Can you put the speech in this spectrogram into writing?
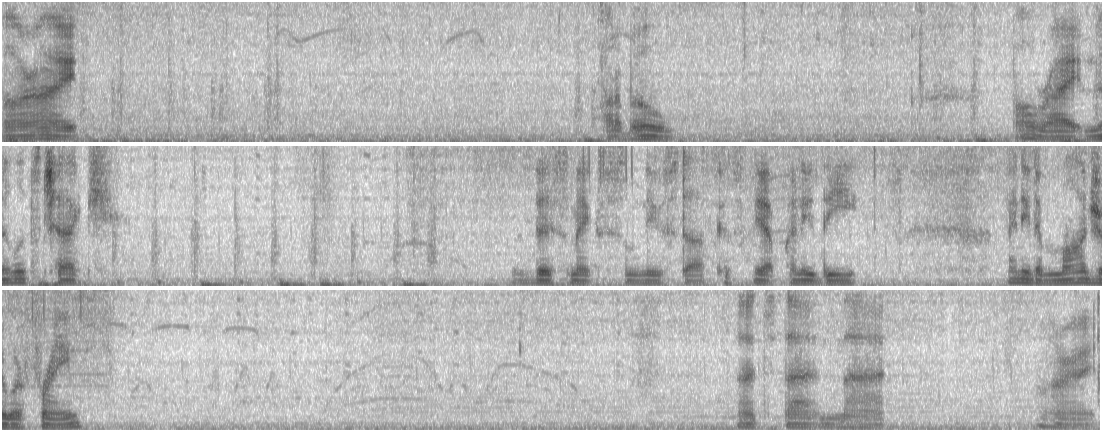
All right. Bada boom. All right, and then let's check this makes some new stuff because yep I need the I need a modular frame. That's that and that. Alright.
